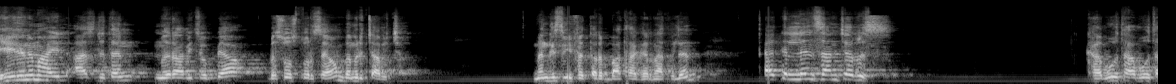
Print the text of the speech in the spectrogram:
ይህንንም ኃይል አጽድተን ምዕራብ ኢትዮጵያ በሶስት ወር ሳይሆን በምርጫ ብቻ መንግስት የሚፈጠርባት ሀገር ናት ብለን ጠቅለን ሳንጨርስ ከቦታ ቦታ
